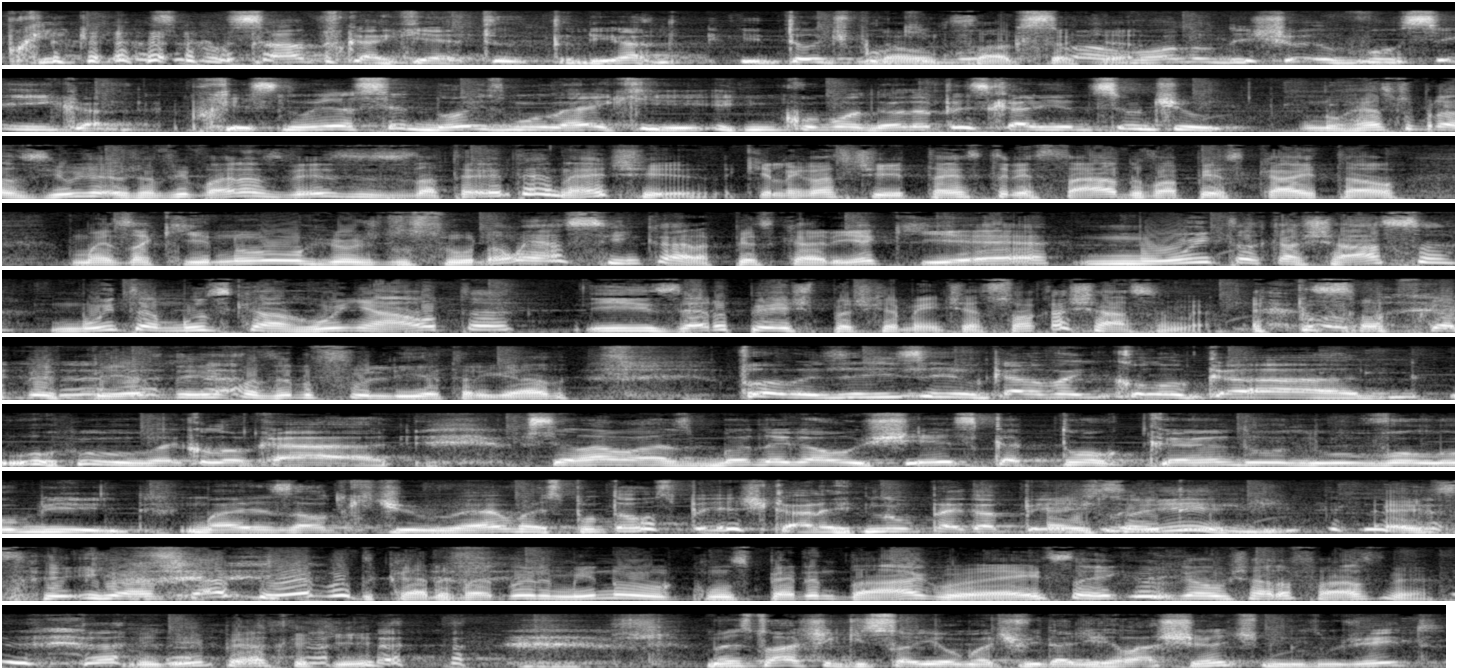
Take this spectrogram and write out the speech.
Porque criança não sabe ficar quieto, tá ligado? Então, tipo, Não que bom que sua avó não deixou você ir, cara. Porque senão ia ser dois moleque incomodando a pescaria do seu tio. No resto do Brasil, eu já vi várias vezes, até na internet, aquele negócio de estar estressado, vá pescar e tal. Mas aqui no Rio Grande do Sul não é assim, cara. Pescaria aqui é muita cachaça, muita música ruim alta e zero peixe praticamente. É só cachaça, meu. É só ficar bebendo e fazendo folia, tá ligado? Pô, mas é isso aí, o cara vai colocar. uh, vai colocar, sei lá, umas bandas gauchescas tocando no volume mais alto que tiver, vai espantar os peixes, cara. E não pega peixe, É isso aí. entende. É isso aí. Vai ficar bêbado, cara. Vai dormindo com os pés d'água. É isso aí que o gauchado faz, meu. Ninguém pesca aqui. Mas tu acha que isso aí é uma atividade relaxante do mesmo jeito?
